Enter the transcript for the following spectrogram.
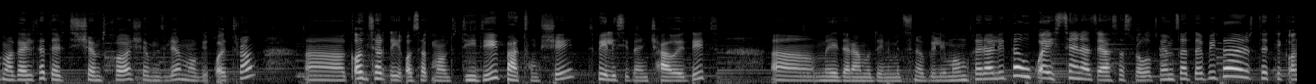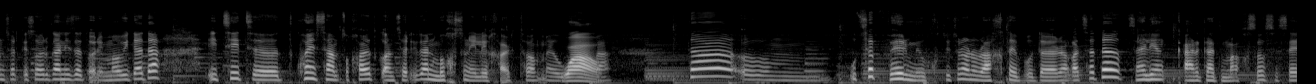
მაგალითად ერთი შემთხვევა, შემიძლია მოგიყვეთ, რომ აა კონცერტი იყო საკმაოდ დიდი ბათუმში, თბილისიდან ჩავედით. აა მე და რამოდენიმე ცნობილი მომღერალი და უკვე სცენაზე ასასვლელად ვემზადები და ერთ-ერთი კონცერტის ორგანიზატორი მოვიდა და იცით თქვენ სამწუხაროდ კონცერტიდან მოხსნილი ხართო მე უკვე. ვაუ. და უცებ ვერ მივხვდით რომ რა ხდებოდა რაღაცა და ძალიან კარგად მახსოვს ესე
